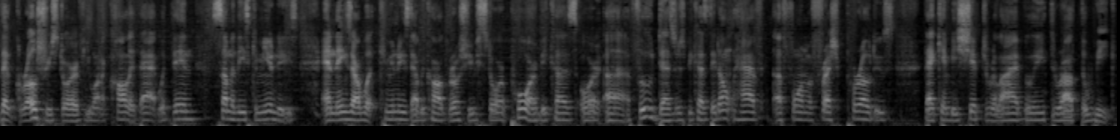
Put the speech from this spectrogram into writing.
the grocery store, if you want to call it that, within some of these communities. And these are what communities that we call grocery store poor because, or uh, food deserts, because they don't have a form of fresh produce that can be shipped reliably throughout the week.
